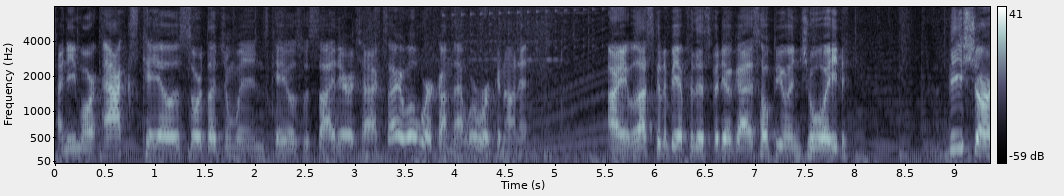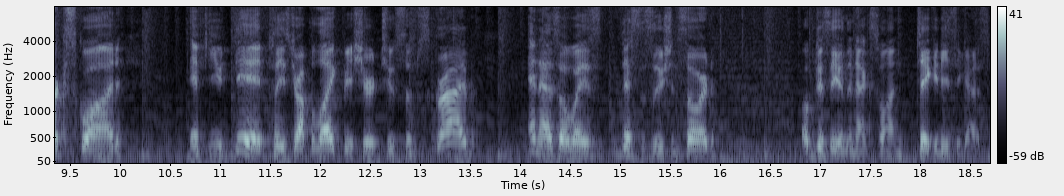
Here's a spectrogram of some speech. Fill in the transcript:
I need more Axe KOs, Sword Legend wins, KOs with side air attacks. All right, we'll work on that. We're working on it. Alright, well that's going to be it for this video, guys. Hope you enjoyed the Shark Squad. If you did, please drop a like, be sure to subscribe. And as always, this is Lucian Sword. Hope to see you in the next one. Take it easy, guys.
